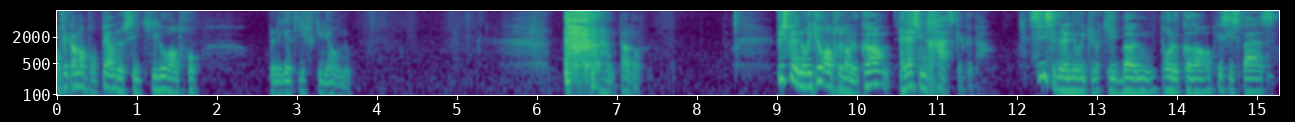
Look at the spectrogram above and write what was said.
On fait comment pour perdre ces kilos en trop de négatif qu'il y a en nous? Pardon. Puisque la nourriture entre dans le corps, elle laisse une trace quelque part. Si c'est de la nourriture qui est bonne pour le corps, qu'est-ce qui se passe?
